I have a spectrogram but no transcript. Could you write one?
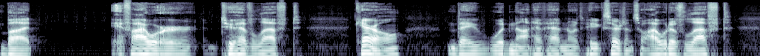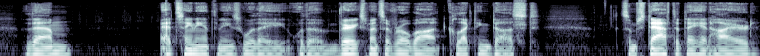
But if I were to have left Carroll, they would not have had an orthopedic surgeon. So I would have left them at St. Anthony's with a with a very expensive robot collecting dust, some staff that they had hired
